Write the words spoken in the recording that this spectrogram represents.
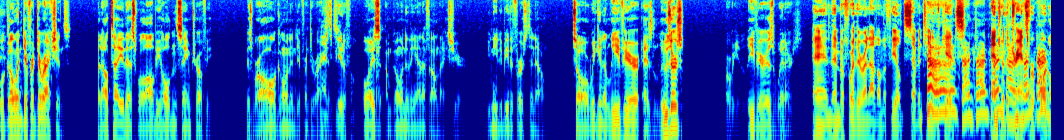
will go in different directions. But I'll tell you this, we'll all be holding the same trophy because we're all going in different directions. That's beautiful. Boys, I'm going to the NFL next year. You need to be the first to know. So are we going to leave here as losers or are we going to leave here as winners? And then before they run out on the field, 17 of the kids enter the transfer portal.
